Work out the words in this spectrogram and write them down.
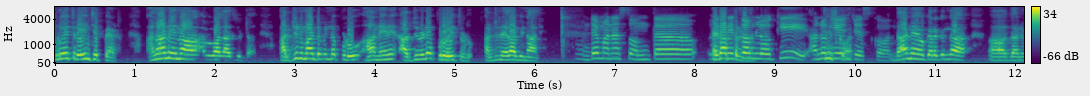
పురోహితుడు ఏం చెప్పాడు? అలా నేను వాళ్ళు అనుకుంటాను మాట విన్నప్పుడు ఆ నేనే అర్జునుడే పురోహితుడు. అర్జున్ ఎలా వినాలి? అంటే మన సొంత వ్యక్తిత్వంలోకి తీసుకోవాలి. చేసుకోవాలి. దాన్ని ఒక రకంగా దాని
